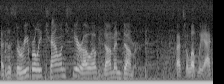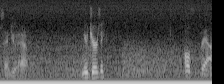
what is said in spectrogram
as the cerebrally challenged hero of Dumb and Dumber. That's a lovely accent you have. New Jersey? Austria.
